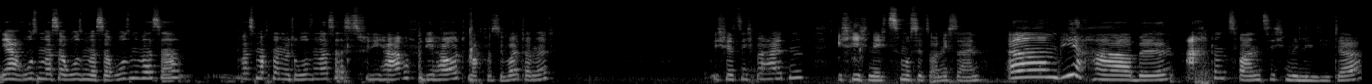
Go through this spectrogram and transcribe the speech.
Ja, Rosenwasser, Rosenwasser, Rosenwasser. Was macht man mit Rosenwasser? Ist es für die Haare, für die Haut? Macht, was ihr wollt damit. Ich werde es nicht behalten. Ich rieche nichts, muss jetzt auch nicht sein. Ähm, wir haben 28 Milliliter.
